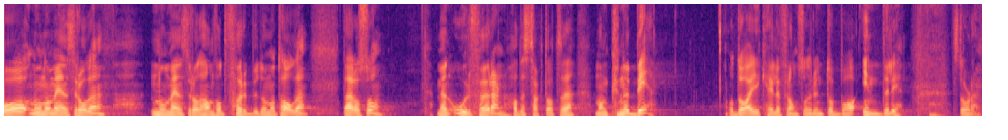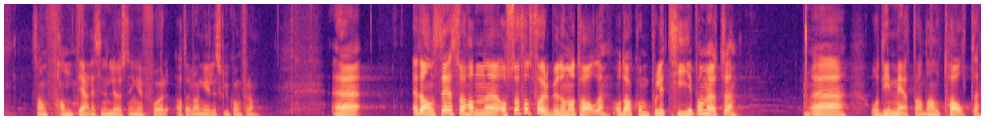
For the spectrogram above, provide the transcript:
og noen av menighetsrådet noen menighetsrådet hadde fått forbud om å tale der også. Men ordføreren hadde sagt at eh, man kunne be. Og da gikk heller Fransson rundt og ba inderlig, står det. Så han fant gjerne sine løsninger for at evangeliet skulle komme fram. Eh, et annet sted så hadde han også fått forbud om å tale. og Da kom politiet på møtet. Eh, og de mente at han talte.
